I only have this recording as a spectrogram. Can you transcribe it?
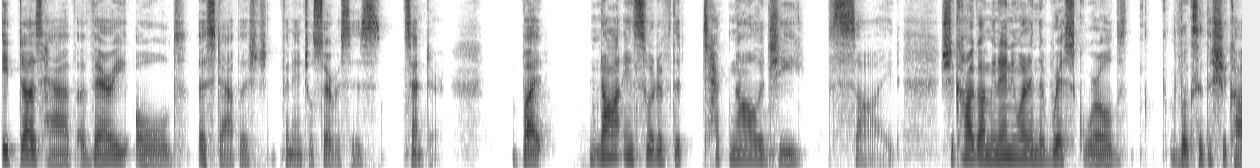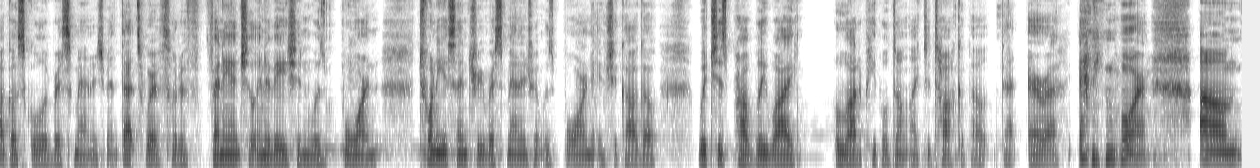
it does have a very old established financial services center, but not in sort of the technology side. Chicago, I mean, anyone in the risk world looks at the Chicago School of Risk Management. That's where sort of financial innovation was born. 20th century risk management was born in Chicago, which is probably why a lot of people don't like to talk about that era anymore. Um,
